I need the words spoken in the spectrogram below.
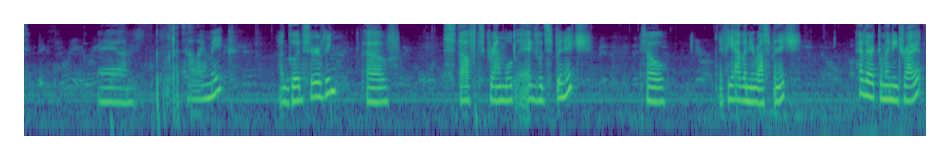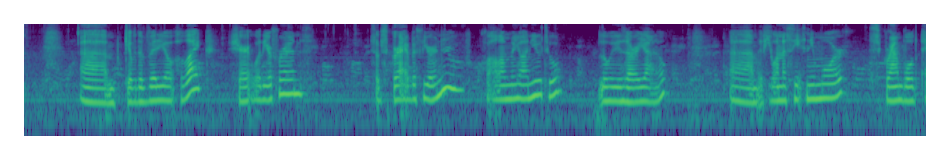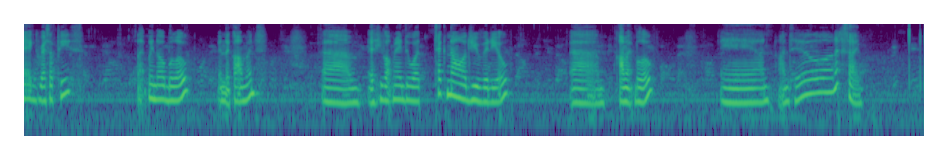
And that's how I make a good serving of stuffed scrambled eggs with spinach. So if you have any raw spinach, highly recommend you try it. Um, give the video a like, share it with your friends, subscribe if you're new, follow me on YouTube, Louise Arellano. Um, if you want to see any more scrambled egg recipes, let me know below in the comments. Um, if you want me to do a technology video, um, comment below. And until next time.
